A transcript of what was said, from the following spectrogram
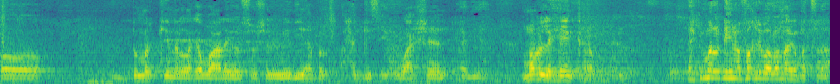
oo dumarkiina laga waalay oo social mediaha bal xaggiis ay u waasheen maba laheen karaba macnaa laakiin ma la dhihino fakri baa loo naaga badsadaa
